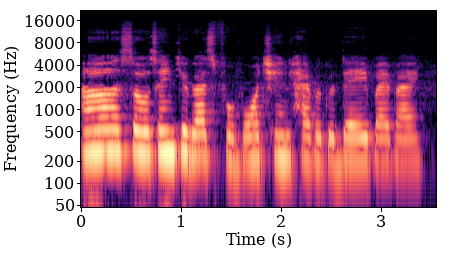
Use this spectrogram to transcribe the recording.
Uh, so thank you guys for watching. Have a good day. Bye bye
